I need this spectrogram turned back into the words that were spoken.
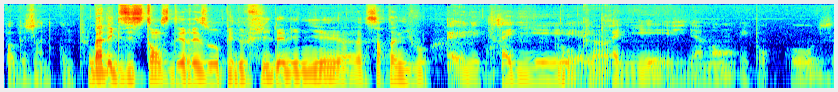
Pas besoin de complot. Bah, L'existence des réseaux pédophiles, elle est niée à certains niveaux. Elle est très niée, elle est très niée, évidemment, et pour cause.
